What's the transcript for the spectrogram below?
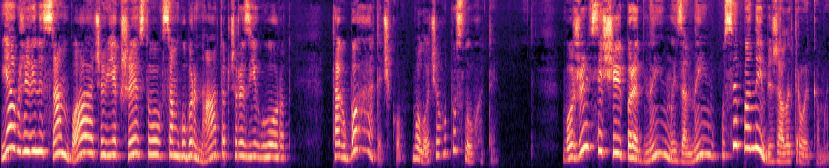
як же він і сам бачив, як шествував сам губернатор через їх город. Так багатечко було чого послухати. Бо жився ще й перед ним, і за ним усе пани біжали тройками.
